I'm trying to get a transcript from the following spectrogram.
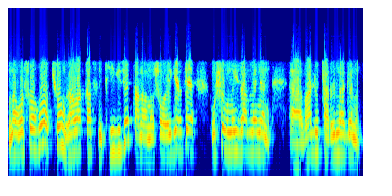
Мына ошого чоң залалакасын тийгизет анан ошо эгерде ушул мыйзам менен валюта рыногун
